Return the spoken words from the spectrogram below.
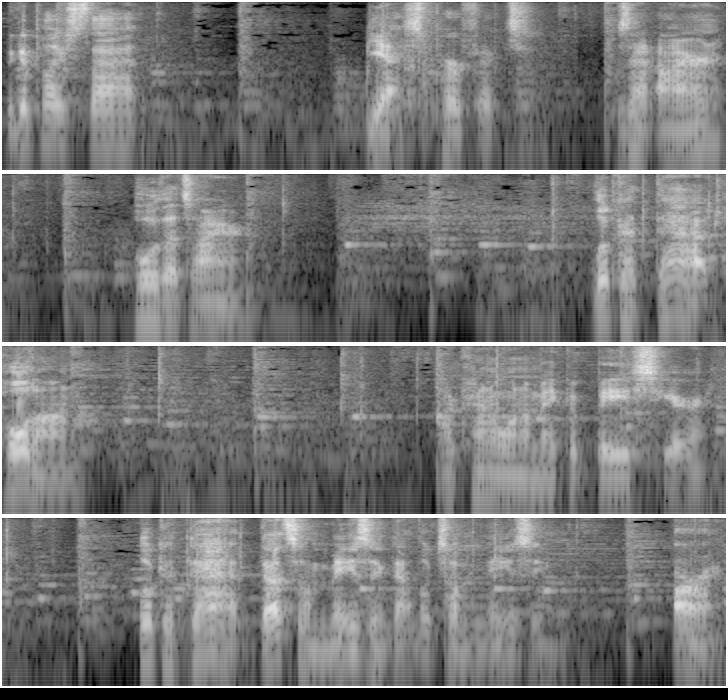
We can place that... Yes, perfect. Is that iron? Oh, that's iron. Look at that. Hold on. I kind of want to make a base here. Look at that. That's amazing. That looks amazing. Alright.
